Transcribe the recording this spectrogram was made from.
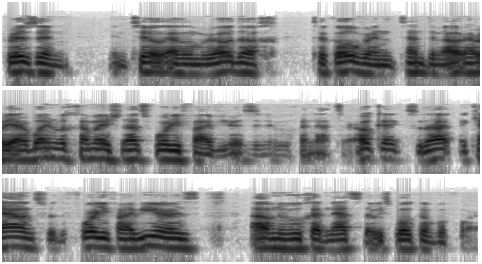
prison until El Merodach took over and sent him out. That's 45 years in Nebuchadnezzar. Okay, so that accounts for the 45 years of Nebuchadnezzar that we spoke of before.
